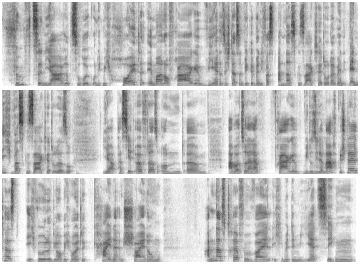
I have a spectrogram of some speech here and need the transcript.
15 Jahre zurück und ich mich heute immer noch frage, wie hätte sich das entwickelt, wenn ich was anders gesagt hätte oder wenn, wenn ich was gesagt hätte oder so. Ja, passiert öfters und ähm, aber zu deiner Frage, wie du sie danach gestellt hast, ich würde, glaube ich, heute keine Entscheidung anders treffen, weil ich mit dem jetzigen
